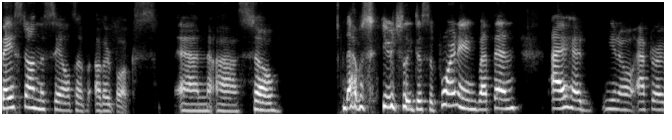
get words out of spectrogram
based on the sales of other books. And uh, so that was hugely disappointing. But then i had you know after i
